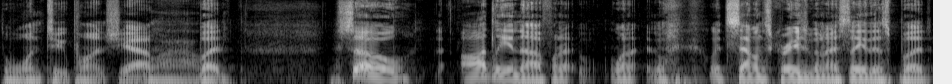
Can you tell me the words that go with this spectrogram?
the one-two punch. Yeah, Wow. but so oddly enough, when I, when I, it sounds crazy when I say this, but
